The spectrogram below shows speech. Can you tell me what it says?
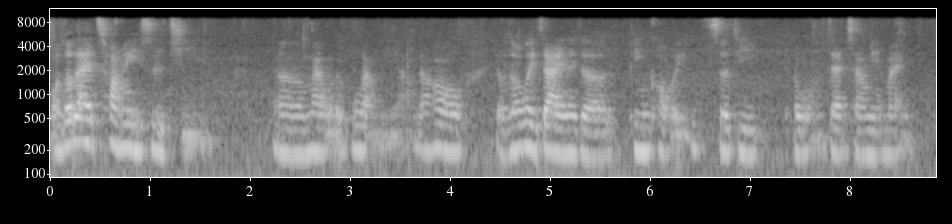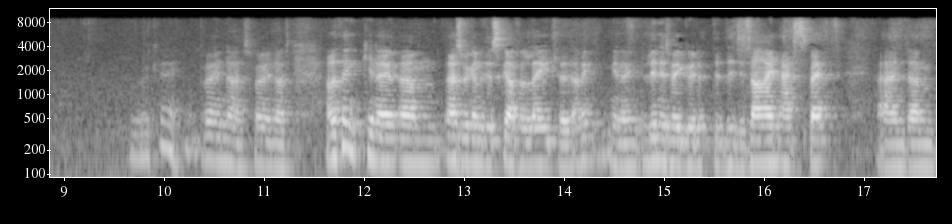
我我都在创意市集，呃，卖我的布朗尼啊，然后有时候会在那个 Pinko 设计的网站上面卖。 Okay, very nice, very nice. And I think you know, um, as we're going to discover later, I think you know, Lynn is very good at the, the design aspect, and um,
